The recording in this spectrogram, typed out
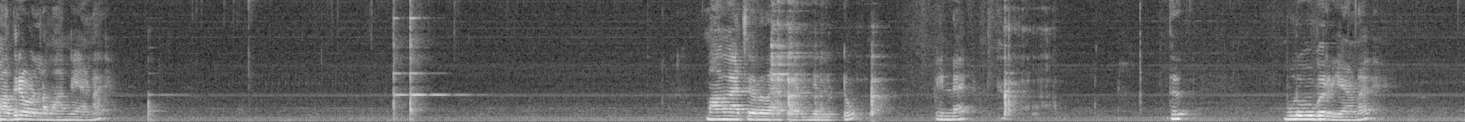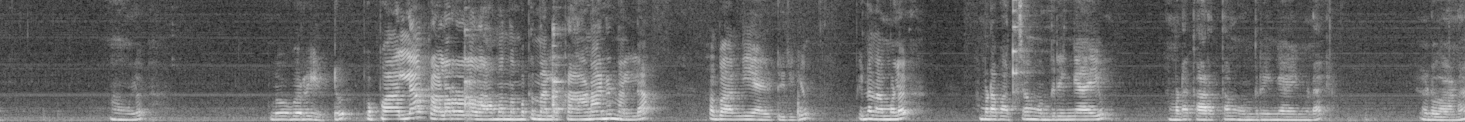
മധുരമുള്ള മാങ്ങയാണ്. മാങ്ങ ചെറുതായിട്ട് അരിഞ്ഞു കിട്ടും പിന്നെ ഇത് ബ്ലൂബെറിയാണ്. നമ്മൾ ബ്ലൂബെറി ഇട്ടു. ഇപ്പോൾ പല കളറുള്ളതാകുമ്പോൾ നമുക്ക് നല്ല കാണാനും നല്ല ഭംഗിയായിട്ടിരിക്കും. പിന്നെ നമ്മൾ നമ്മുടെ പച്ച മുന്തിരിങ്ങായും നമ്മുടെ കറുത്ത മുന്തിരിങ്ങായും കൂടെ ഇടുവാണ്.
